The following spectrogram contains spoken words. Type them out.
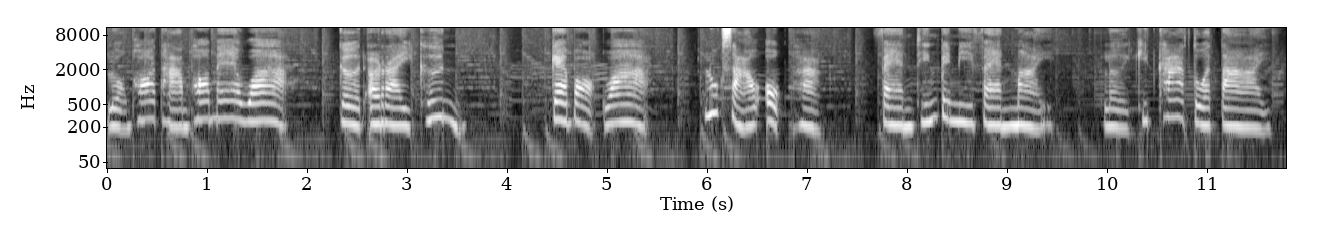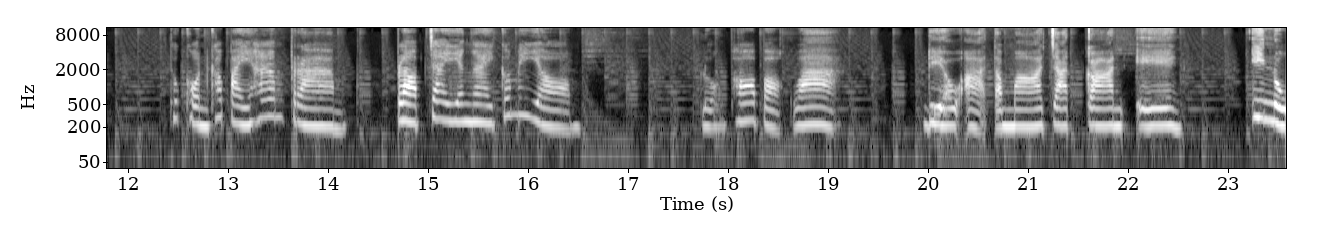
หลวงพ่อถามพ่อแม่ว่า เกิดอะไรขึ้น แกบอกว่า ลูกสาวอกหัก แฟนทิ้งไปมีแฟนใหม่ เลยคิดฆ่าตัวตาย ทุกคนเข้าไปห้ามปราม ปลอบใจยังไงก็ไม่ยอม หลวงพ่อบอกว่า เดี๋ยวอาตมาจัดการเอง อีหนู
